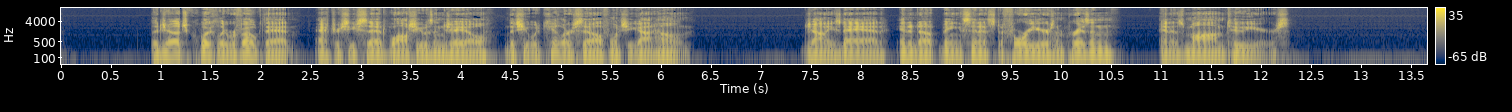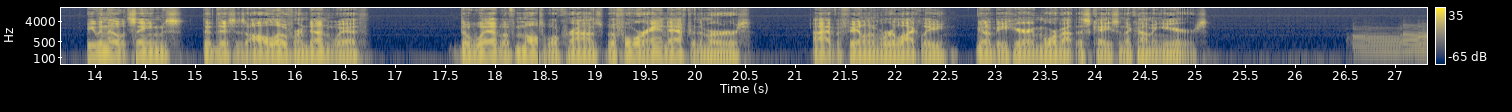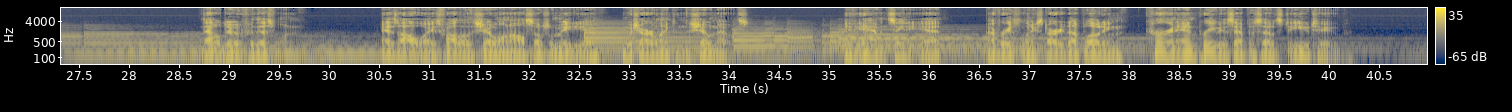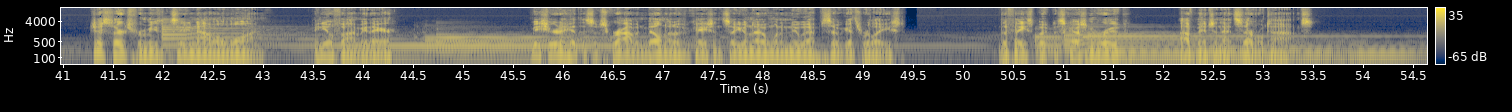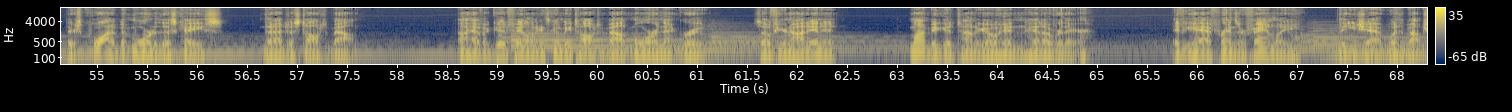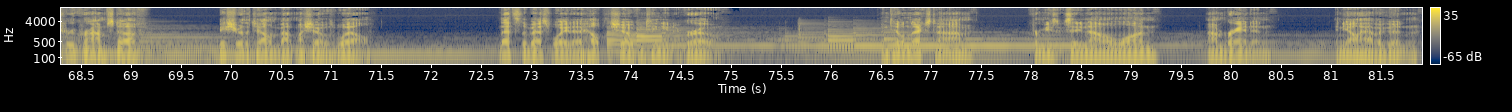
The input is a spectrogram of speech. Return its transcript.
The judge quickly revoked that after she said while she was in jail that she would kill herself when she got home. Johnny's dad ended up being sentenced to four years in prison and his mom two years. Even though it seems that this is all over and done with, the web of multiple crimes before and after the murders, I have a feeling we're likely going to be hearing more about this case in the coming years. That'll do it for this one. As always, follow the show on all social media, which are linked in the show notes. If you haven't seen it yet, I've recently started uploading current and previous episodes to YouTube. Just search for Music City 911 and you'll find me there. Be sure to hit the subscribe and bell notification so you'll know when a new episode gets released. The Facebook discussion group, I've mentioned that several times. There's quite a bit more to this case that I just talked about. I have a good feeling it's going to be talked about more in that group. So if you're not in it, might be a good time to go ahead and head over there. If you have friends or family that you chat with about true crime stuff, be sure to tell them about my show as well. That's the best way to help the show continue to grow. Until next time, for Music City 911, I'm Brandon, and y'all have a good one.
